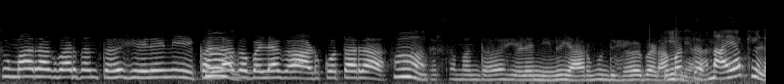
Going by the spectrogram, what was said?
ಸುಮಾರ್ ಆಗ್ಬಾರ್ದಂತ ಹೇಳೇನಿ ಕಳ್ಳಾಗ ಬಳ್ಳ್ಯಾಗ ಆಡ್ಕೋತಾರ. ಅದ್ರ ಸಂಬಂಧ ಹೇಳೇನಿ ನೀನು ಯಾರ ಮುಂದೆ ಹೇಳ್ಬೇಡ. ಮತ್ತ ನಾ ಯಾಕೆ ಹೇಳ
